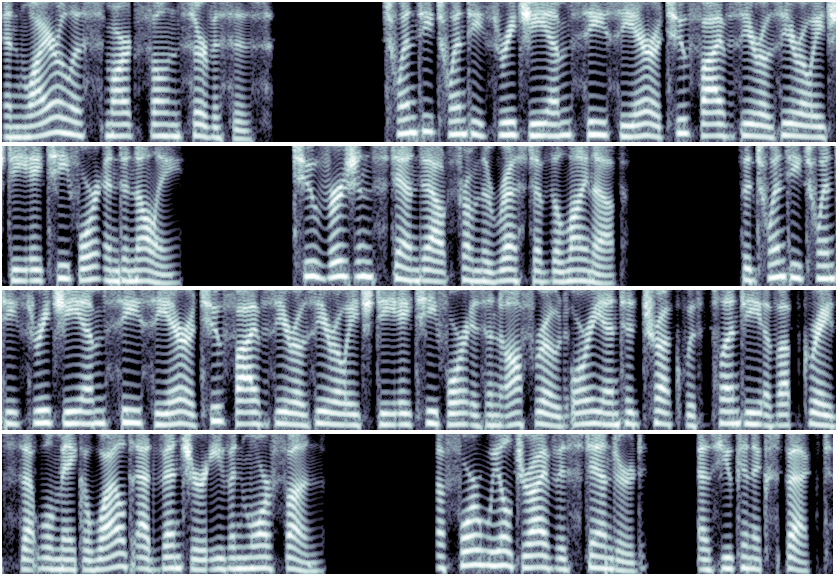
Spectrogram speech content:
and wireless smartphone services. 2023 GMC Sierra 2500 HD AT4 and Denali. Two versions stand out from the rest of the lineup. The 2023 GMC Sierra 2500 HD AT4 is an off-road oriented truck with plenty of upgrades that will make a wild adventure even more fun. A four-wheel drive is standard, as you can expect.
